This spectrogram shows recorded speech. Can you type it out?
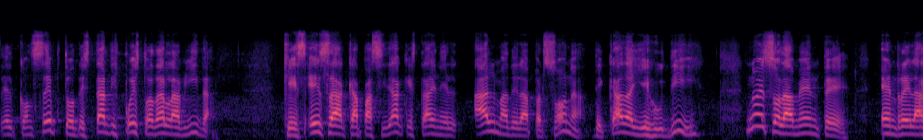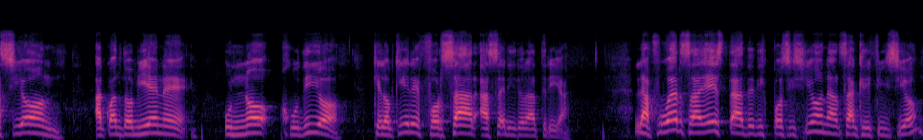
el concepto de estar dispuesto a dar la vida, que es esa capacidad que está en el alma de la persona, de cada yehudí, no es solamente en relación a cuando viene un no judío que lo quiere forzar a hacer idolatría. La fuerza esta de disposición al sacrificio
